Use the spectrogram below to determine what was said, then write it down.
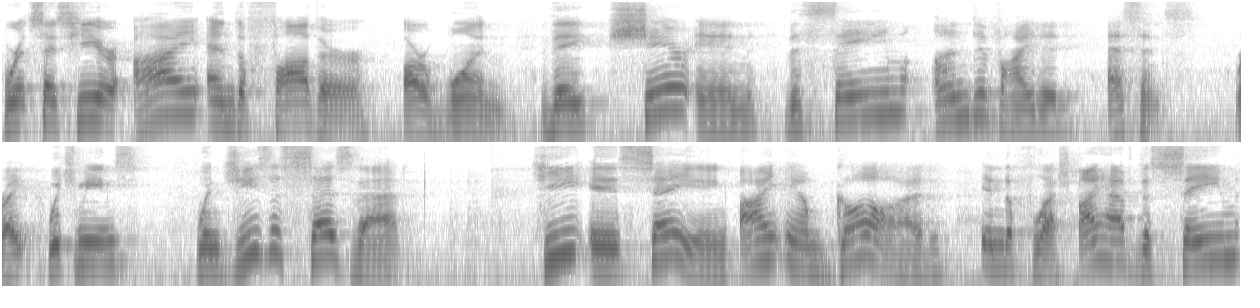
where it says here, I and the Father are one, they share in the same undivided essence, right? Which means when Jesus says that, he is saying, I am God in the flesh. I have the same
